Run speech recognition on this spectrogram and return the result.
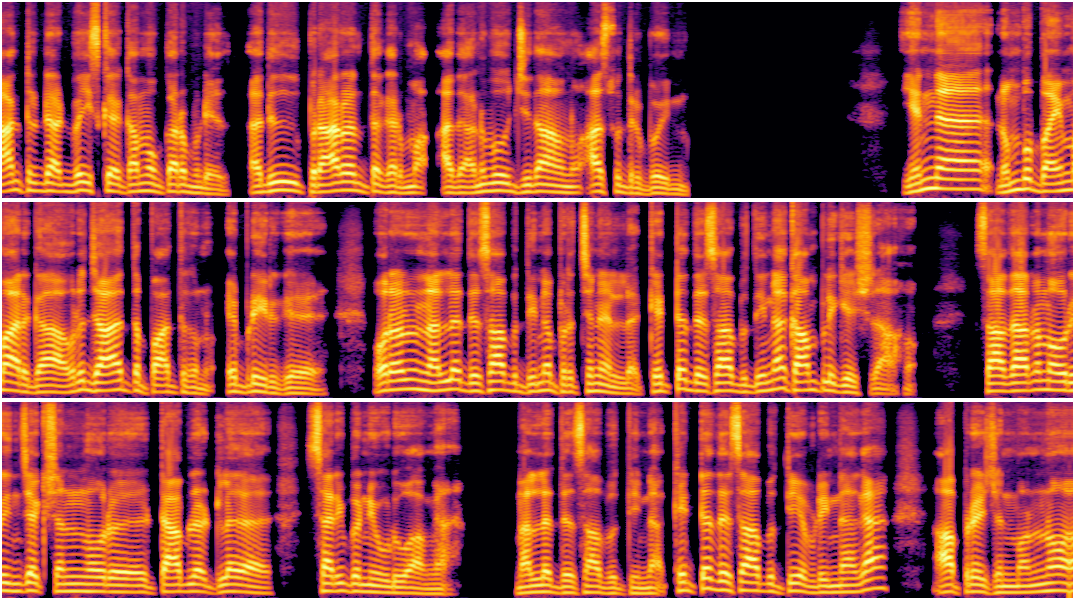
டாக்டர்கிட்ட அட்வைஸ் கேட்காம உட்கார முடியாது. அது பிராரத்த கர்மா. அதை அனுபவிச்சு தான் ஆகணும். ஆஸ்பத்திரி போயிடணும். என்ன? ரொம்ப பயமாக இருக்கா? ஒரு ஜாதத்தை பார்த்துக்கணும். எப்படி இருக்கு? ஓரளவு நல்ல திசாபத்தினா பிரச்சனை இல்லை. கெட்ட திசாபத்தினா காம்ப்ளிகேஷன் ஆகும். சாதாரணமாக ஒரு இன்ஜெக்ஷன் ஒரு டேப்லெட்டில் சரி பண்ணி விடுவாங்க. நல்ல திசாபுத்தின்னா கெட்ட திசாபுத்தி அப்படின்னாக்கா ஆப்ரேஷன் பண்ணணும்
